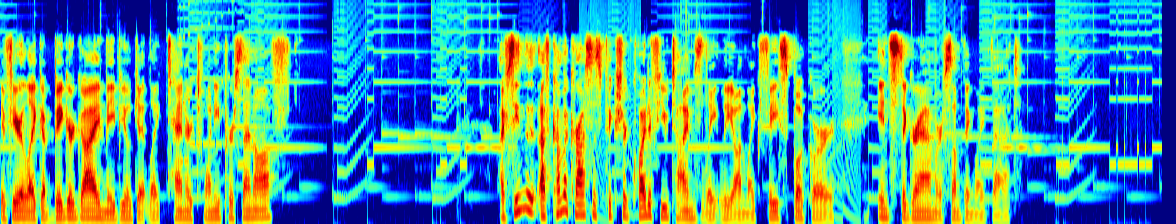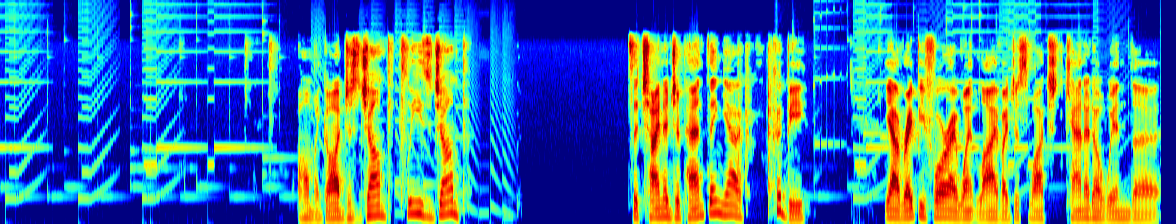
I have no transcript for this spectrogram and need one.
If you're like a bigger guy maybe you'll get like 10 or 20% off. I've seen that I've come across this picture quite a few times lately on like Facebook or Instagram or something like that. Oh my god, just jump. Please jump. It's a China Japan thing? Yeah, could be. Yeah, right before I went live, I just watched Canada win the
